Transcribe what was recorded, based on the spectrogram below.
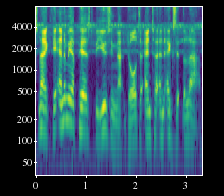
Snake, the enemy appears to be using that door to enter and exit the lab.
